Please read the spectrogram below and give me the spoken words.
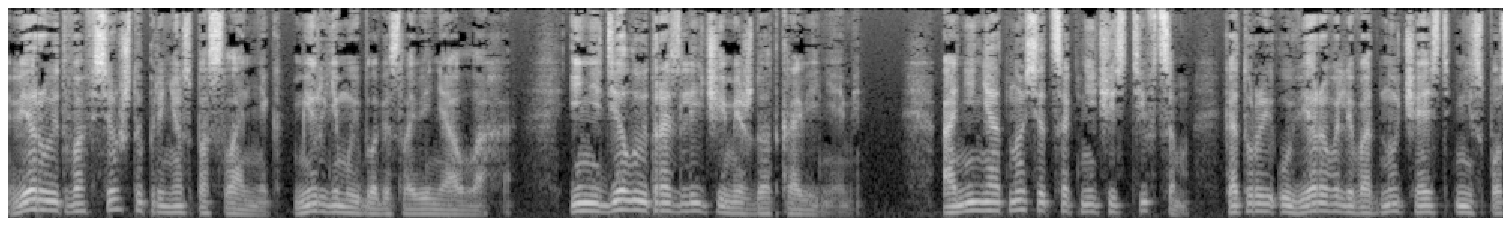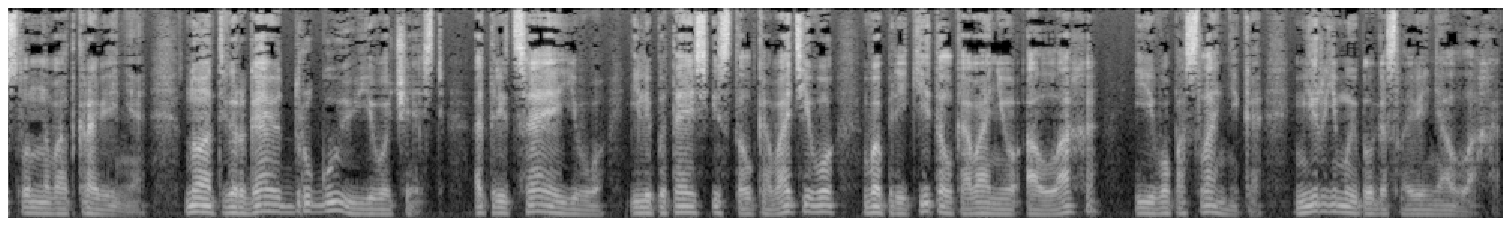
веруют во все, что принес посланник, мир ему и благословение Аллаха, и не делают различий между откровениями. Они не относятся к нечестивцам, которые уверовали в одну часть неспосланного откровения, но отвергают другую его часть, отрицая его или пытаясь истолковать его вопреки толкованию Аллаха и его посланника, мир ему и благословение Аллаха.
